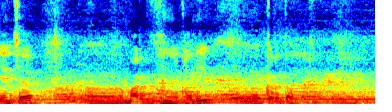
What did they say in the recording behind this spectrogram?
यांच्या मार्गदर्शनाखाली करत आहोत.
